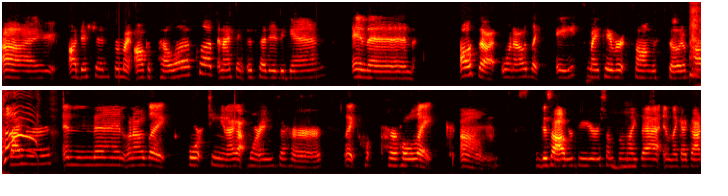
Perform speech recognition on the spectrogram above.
I auditioned for my a cappella club, and I think they said it again. And then also, when I was like eight, my favorite song was Soda Pop by her. And then when I was like 14, I got more into her, like her whole like um discography or something mm-hmm. like that, and like I got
